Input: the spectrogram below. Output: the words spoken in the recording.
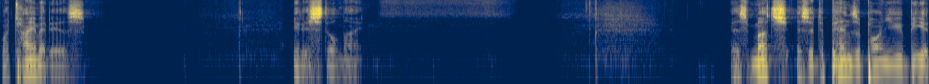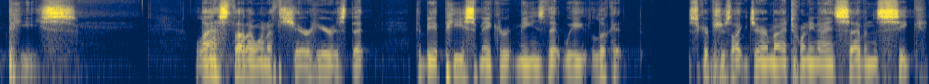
what time it is, it is still night. As much as it depends upon you, be at peace. Last thought I want to share here is that to be a peacemaker, it means that we look at scriptures like Jeremiah 29 7 seek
